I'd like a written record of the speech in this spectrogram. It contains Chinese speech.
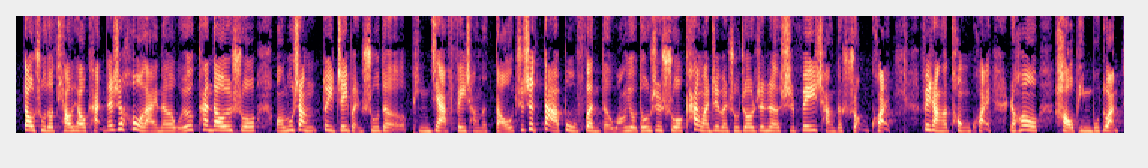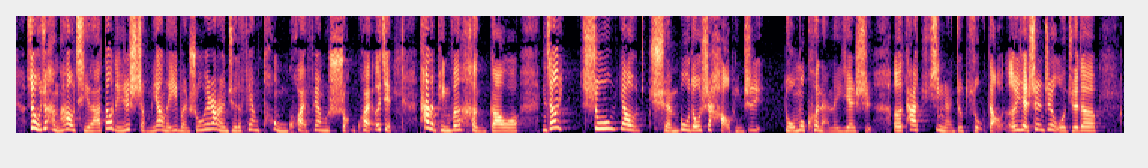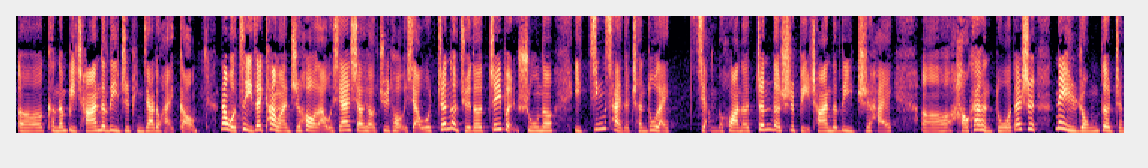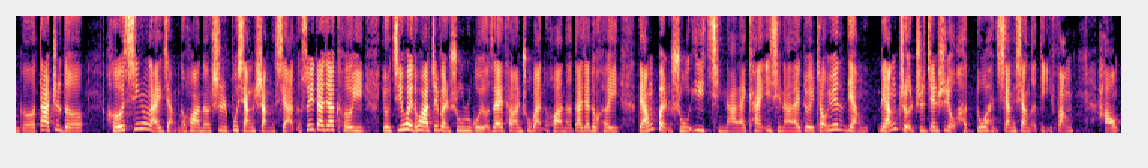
到处都挑挑看，但是后来呢，我又看到说网络上对这本书的评价非常的高，就是大部分的网友都是说看完这本书之后真的是非常的爽快，非常的痛快，然后好评不断，所以我就很好奇啦，到底是什么样的一本书会让人觉得非常痛快、非常爽快，而且它的评分很高哦？你知道书要全部都是好评是多么困难的一件事，而他竟然就做到了，而且甚至我觉得。呃，可能比《长安的荔枝》评价都还高。那我自己在看完之后啦，我现在小小剧透一下，我真的觉得这本书呢，以精彩的程度来讲的话呢，真的是比《长安的荔枝》还呃好看很多。但是内容的整个大致的核心来讲的话呢，是不相上下的。所以大家可以有机会的话，这本书如果有在台湾出版的话呢，大家都可以两本书一起拿来看，一起拿来对照，因为两两者之间是有很多很相像的地方。好。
